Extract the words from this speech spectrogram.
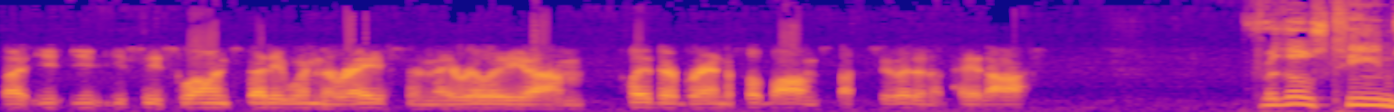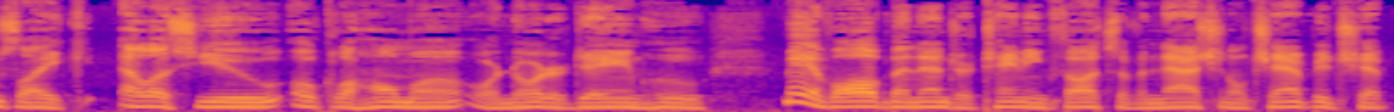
but you, you, you see slow and steady win the race, and they really um, played their brand of football and stuck to it, and it paid off. For those teams like LSU, Oklahoma, or Notre Dame, who may have all been entertaining thoughts of a national championship,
